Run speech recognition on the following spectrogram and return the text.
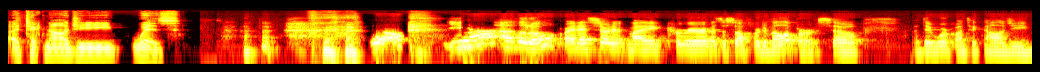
a technology whiz? well, yeah, a little, right? I started my career as a software developer. So I did work on technology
